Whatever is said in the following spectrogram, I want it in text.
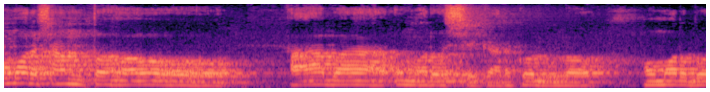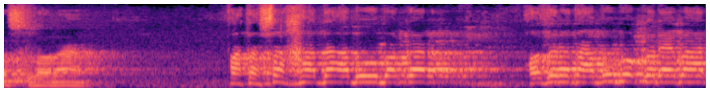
ওমর, শান্ত হও। আবা উমর অস্বীকার করল, ওমর বসল না। ফাতা শাহাদা আবু বকর হজরত আবু বকর এবার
